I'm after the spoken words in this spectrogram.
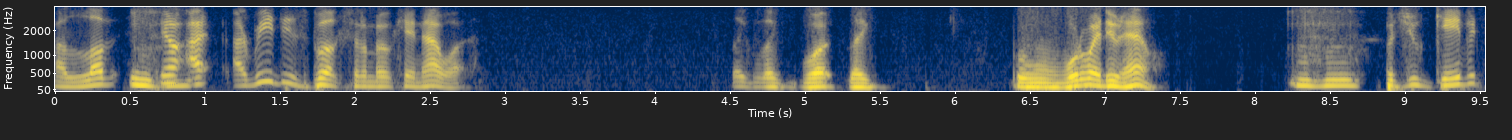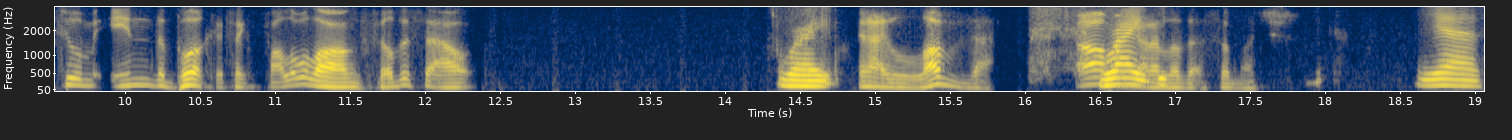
I love it. Mm-hmm. You know, I, I read these books and I'm okay. Now what? Like like what? Like what do I do now? Mm-hmm. But you gave it to him in the book. It's like follow along, fill this out. Right. And I love that. Oh right. my god, I love that so much. Yes,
